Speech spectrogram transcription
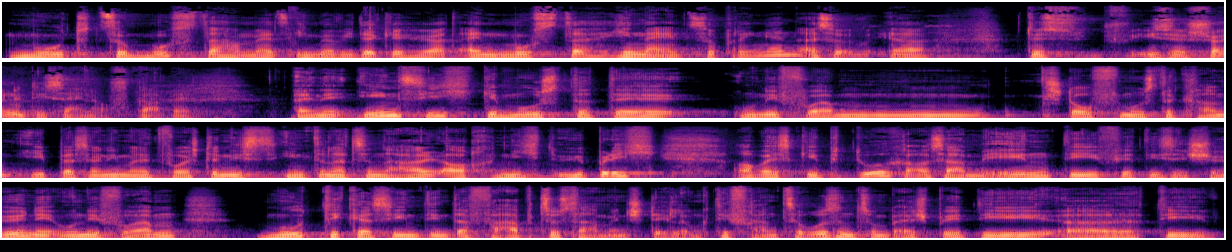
Mut zum Muster, haben wir jetzt immer wieder gehört, ein Muster hineinzubringen? Also äh, das ist eine schöne Designaufgabe. Eine in sich gemusterte Uniform, Stoffmuster kann ich persönlich mir nicht vorstellen, ist international auch nicht üblich, aber es gibt durchaus Armeen, die für diese schöne Uniform mutiger sind in der Farbzusammenstellung. Die Franzosen zum Beispiel, die, äh, die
